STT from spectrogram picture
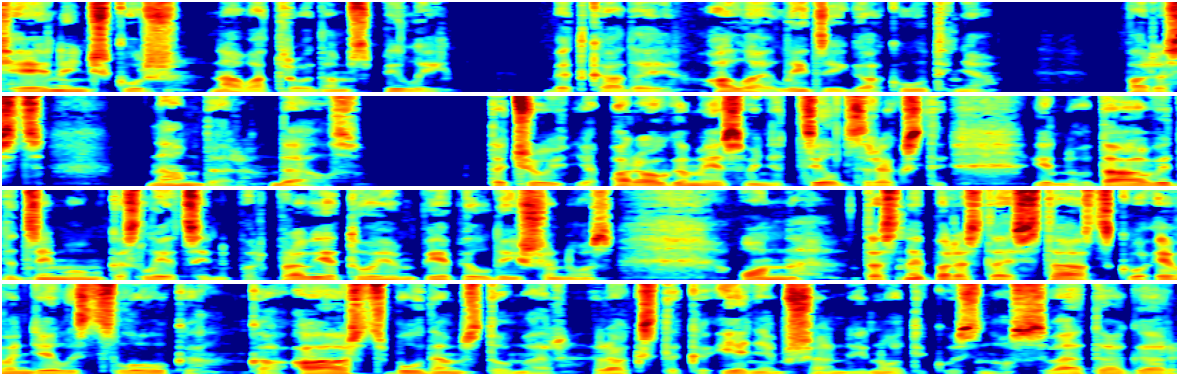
ķēniņš, kurš nav atrodams pilī, bet kādai alai līdzīgā kūtiņā, parasts Namdara dēls. Taču, ja paraugamies, viņa ciltsraksti ir no Dāvida dzimuma, kas liecina par pravietojumu piepildīšanos, un tas neparastais stāsts, ko evaņģēlists Lūka, kā ārsts būdams, tomēr raksta, ka ieņemšana ir notikusi no svētā gara,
